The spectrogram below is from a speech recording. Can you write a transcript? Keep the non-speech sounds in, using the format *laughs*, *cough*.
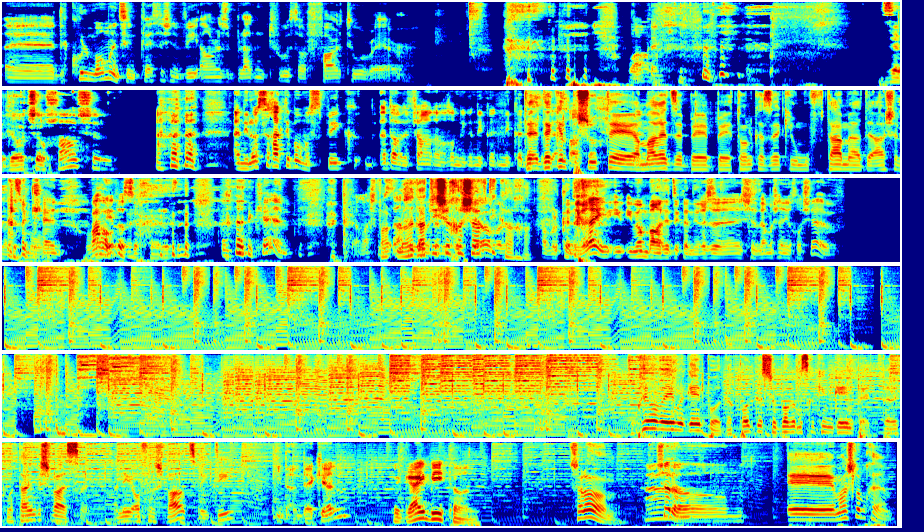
Uh, the cool moments in PlayStation VR's Blood and Truth are far too rare. *laughs* וואו. אוקיי. זה הדעות שלך או של... *laughs* אני לא שיחקתי בו מספיק, אה, טוב אפשר, אנחנו נ- ניכנס לזה דקל אחר פשוט כך. אה, כן. אמר את זה בטון כזה כי הוא מופתע מהדעה של *laughs* עצמו. כן, וואו, אני לא זוכר את זה. כן. לא ידעתי שחשבתי ככה. אבל כנראה, אם אמרתי את זה כנראה שזה מה שאני חושב. ברוכים הבאים לגיימפוד, הפודקאסט של בלוג המשחקים גיימפד, פרק 217. אני עופר שוורץ ואיתי עידן דקל, וגיא ביטון. שלום. שלום. אה, מה שלומכם?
